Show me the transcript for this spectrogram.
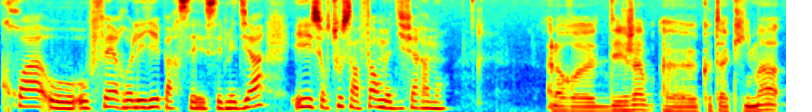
croient aux, faits relayés par ces, médias et surtout s'informent différemment? Alors déjà, Quota Climat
